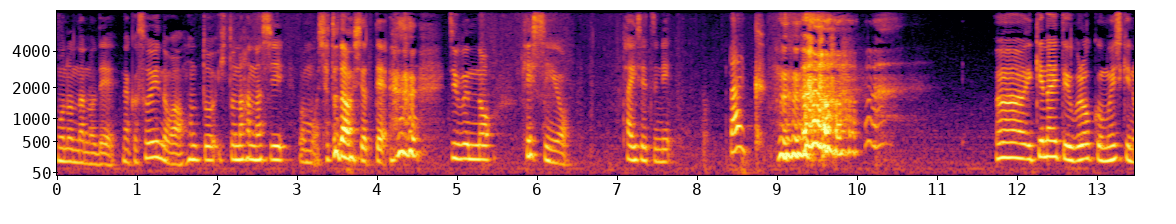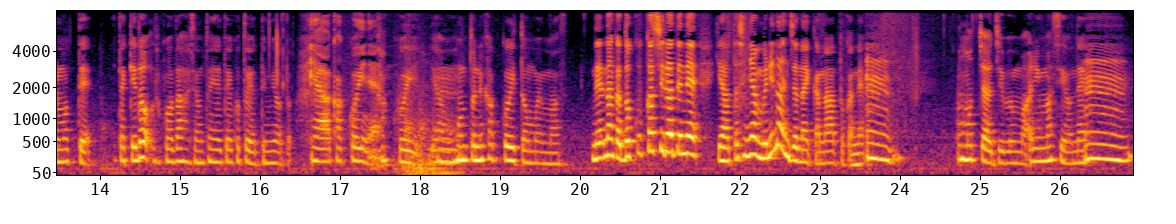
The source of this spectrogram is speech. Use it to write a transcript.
ものなのでなんかそういうのは本当人の話はもうシャットダウンしちゃって 自分の決心を大切に。Like! うんいけないというブロックを無意識に持っていたけどそこを打破して本当にやりたいことをやってみようと。いやーかっこいいね。かっこいい。いや、うん。本当にかっこいいと思います。ねなんかどこかしらでねいや私には無理なんじゃないかなとかね、うん思っちゃう自分もありますようね、ん。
